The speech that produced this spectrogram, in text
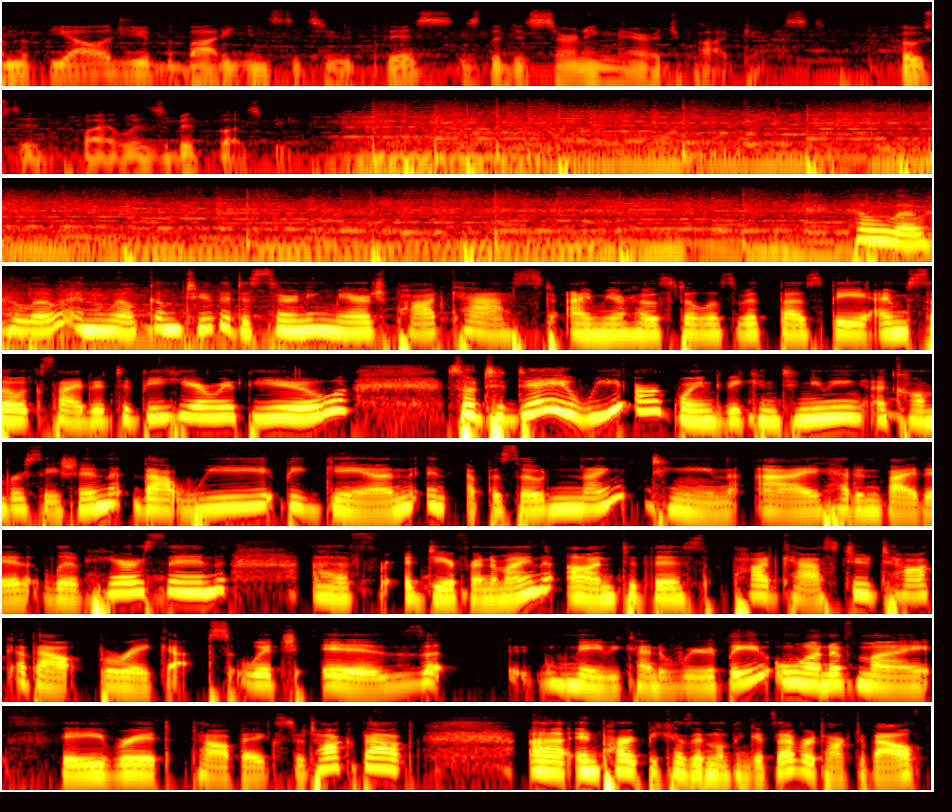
From the Theology of the Body Institute, this is the Discerning Marriage Podcast, hosted by Elizabeth Busby. Hello, hello, and welcome to the Discerning Marriage Podcast. I'm your host, Elizabeth Busby. I'm so excited to be here with you. So, today we are going to be continuing a conversation that we began in episode 19. I had invited Liv Harrison, a, a dear friend of mine, onto this podcast to talk about breakups, which is maybe kind of weirdly, one of my favorite topics to talk about, uh, in part because I don't think it's ever talked about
